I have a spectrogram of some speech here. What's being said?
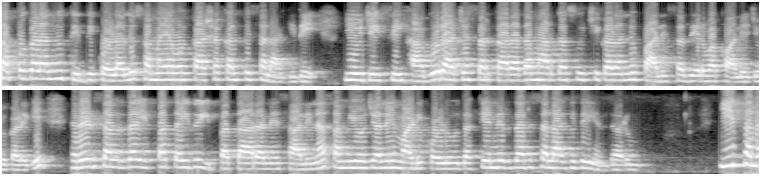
ತಪ್ಪುಗಳನ್ನು ತಿದ್ದಿಕೊಳ್ಳಲು ಸಮಯಾವಕಾಶ ಕಲ್ಪಿಸಲಾಗಿದೆ. ಯುಜಿಸಿ ಹಾಗೂ ರಾಜ್ಯ ಸರ್ಕಾರದ ಮಾರ್ಗಸೂಚಿಗಳನ್ನು ಪಾಲಿಸದಿರುವ ಕಾಲೇಜುಗಳಿಗೆ ಎರಡ್ ಸಾವಿರದ ಇಪ್ಪತ್ತೈದು ಇಪ್ಪತ್ತಾರನೇ ಸಾಲಿನ ಸಂಯೋಜನೆ ಮಾಡಿಕೊಳ್ಳುವುದಕ್ಕೆ ನಿರ್ಧರಿಸಲಾಗಿದೆ ಎಂದರು. ಈ ಸಲ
